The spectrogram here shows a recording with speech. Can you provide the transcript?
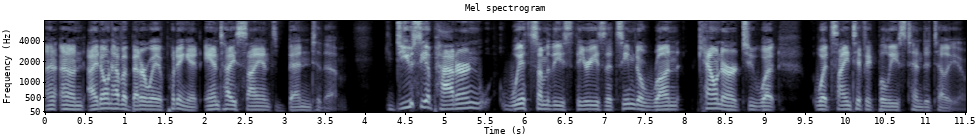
and I don't have a better way of putting it, anti science bend to them. Do you see a pattern with some of these theories that seem to run counter to what what scientific beliefs tend to tell you?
